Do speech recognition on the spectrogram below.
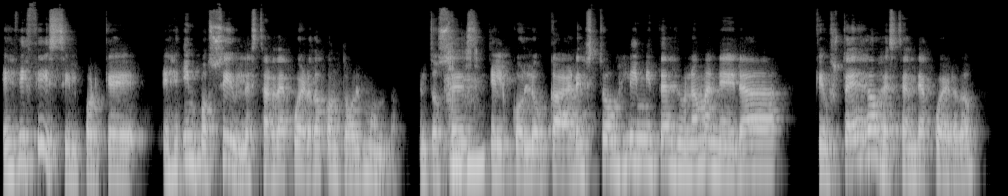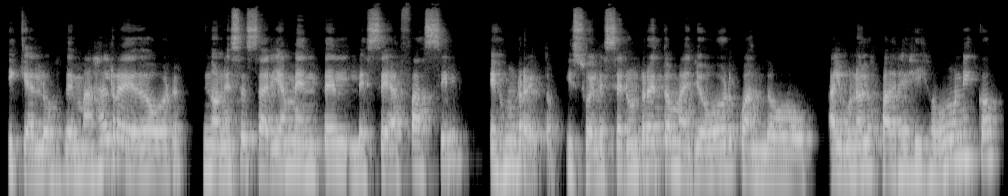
es difícil porque es imposible estar de acuerdo con todo el mundo. Entonces, el colocar estos límites de una manera que ustedes dos estén de acuerdo y que a los demás alrededor no necesariamente les sea fácil, es un reto y suele ser un reto mayor cuando alguno de los padres es hijo único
